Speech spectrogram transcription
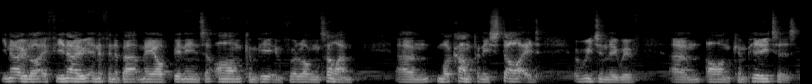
You know, like if you know anything about me, I've been into ARM computing for a long time. Um, my company started originally with um, ARM computers,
